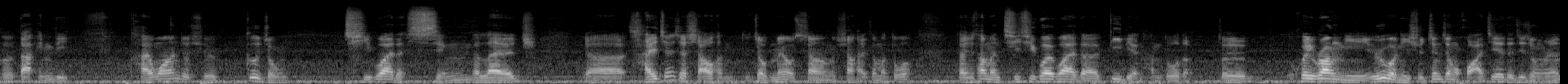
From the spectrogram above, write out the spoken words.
和大平地，台湾就是各种奇怪的形的 ledge，呃，台阶就少很，就没有像上海这么多，但是他们奇奇怪怪的地点很多的，就是会让你，如果你是真正滑街的这种人，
